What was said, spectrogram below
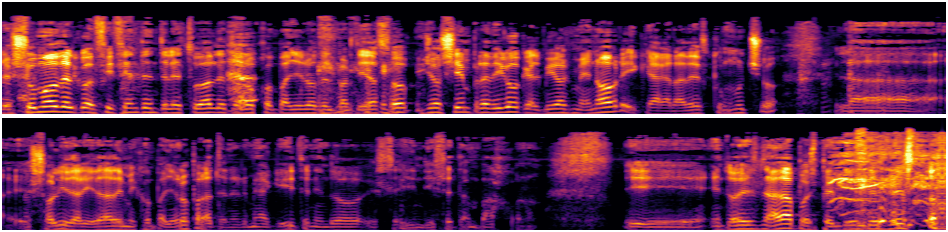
presumo del coeficiente intelectual de todos los compañeros del partidazo. Yo siempre digo que el mío es menor y que agradezco mucho la solidaridad de mis compañeros para tenerme aquí teniendo ese índice tan bajo, ¿no? Y entonces, nada, pues pendientes de esto.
